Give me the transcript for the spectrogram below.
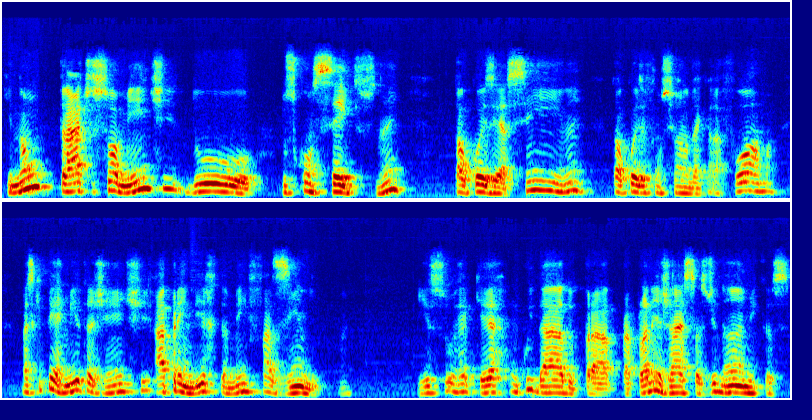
que não trate somente do, dos conceitos, né? Tal coisa é assim, né? Tal coisa funciona daquela forma, mas que permita a gente aprender também fazendo. Né? Isso requer um cuidado para planejar essas dinâmicas,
